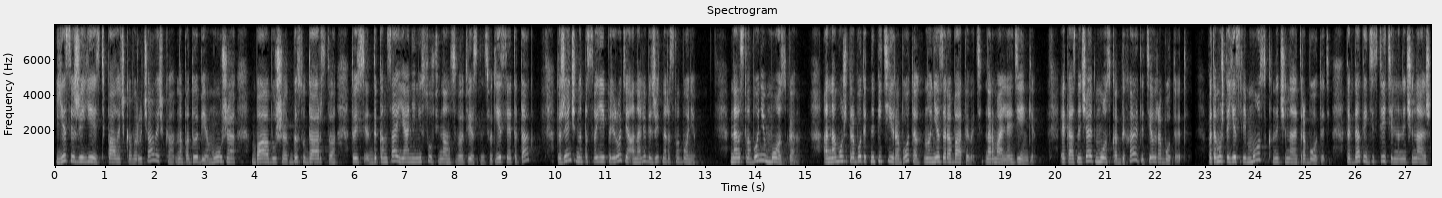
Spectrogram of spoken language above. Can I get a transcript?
Если же есть палочка-выручалочка наподобие мужа, бабушек, государства, то есть до конца я не несу финансовую ответственность. Вот если это так, то женщина по своей природе, она любит жить на расслабоне на расслабоне мозга. Она может работать на пяти работах, но не зарабатывать нормальные деньги. Это означает, мозг отдыхает, а тело работает. Потому что если мозг начинает работать, тогда ты действительно начинаешь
